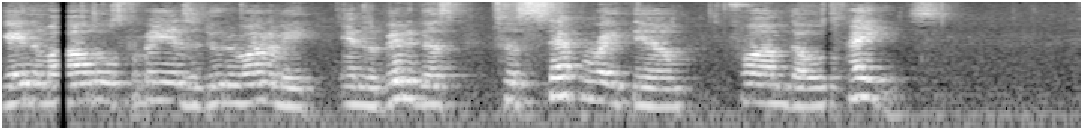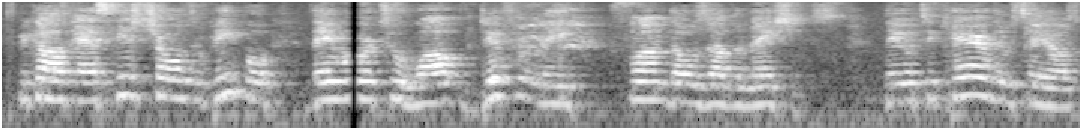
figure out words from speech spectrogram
gave them all those commands in Deuteronomy and Leviticus to separate them from those pagans. Because as his chosen people, they were to walk differently from those other nations. They were to care of themselves.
